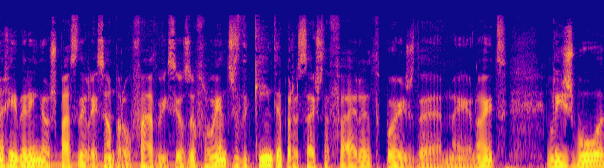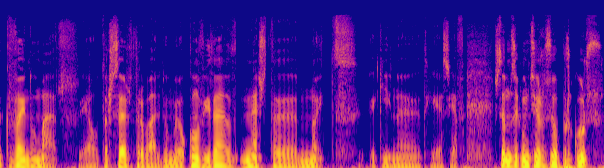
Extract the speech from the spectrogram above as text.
Zona Ribeirinha, o espaço de eleição para o Fado e seus afluentes, de quinta para sexta-feira, depois da meia-noite. Lisboa, que vem do mar. É o terceiro trabalho do meu convidado nesta noite, aqui na TSF. Estamos a conhecer o seu percurso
